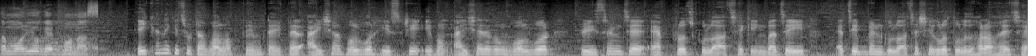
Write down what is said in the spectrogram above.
the more you get bonus এইখানে কিছুটা ওয়াল অফ ফেম টাইপের আইসার ভলভোর হিস্ট্রি এবং আইসার এবং ভলভোর রিসেন্ট যে অ্যাপ্রোচগুলো আছে কিংবা যেই অ্যাচিভমেন্টগুলো আছে সেগুলো তুলে ধরা হয়েছে।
